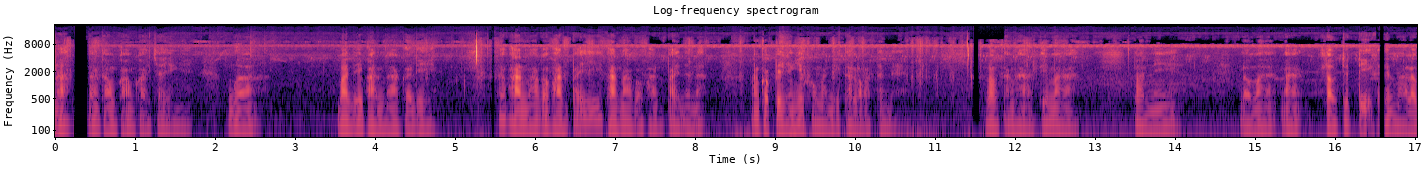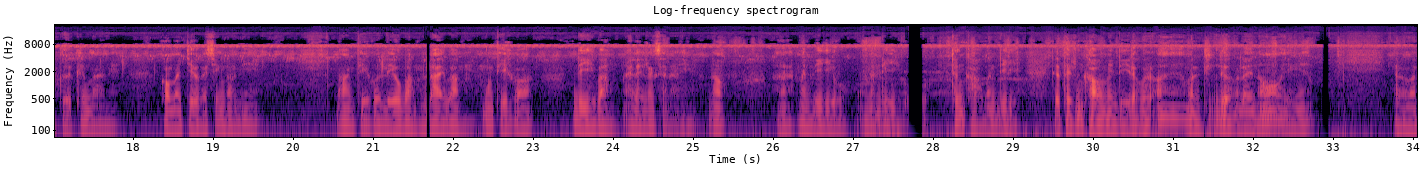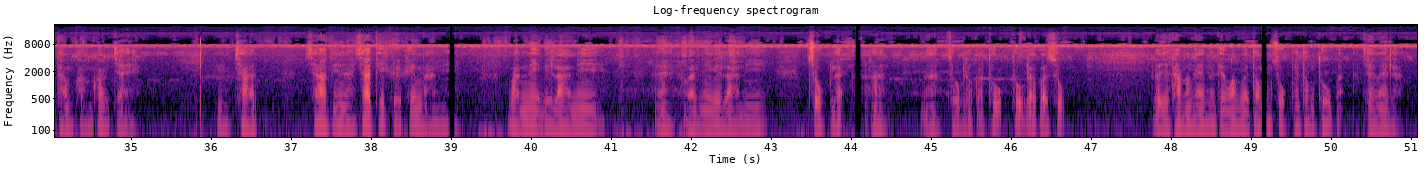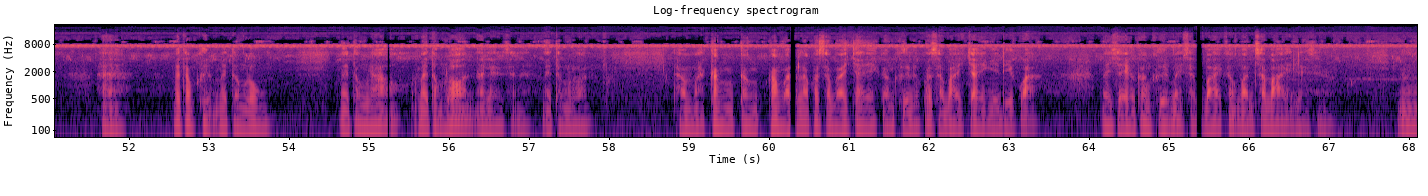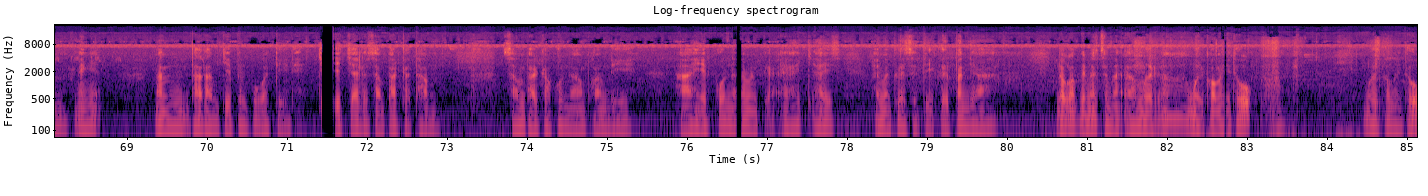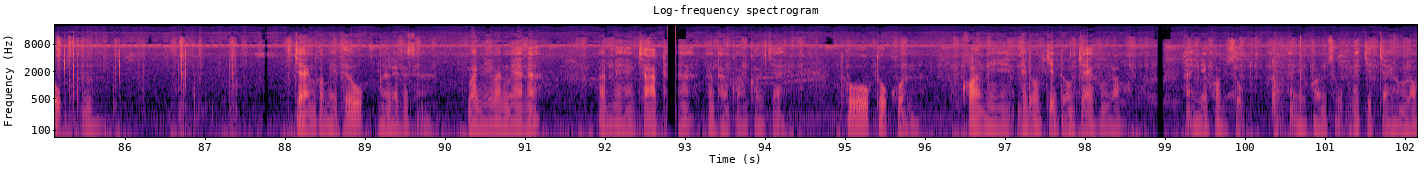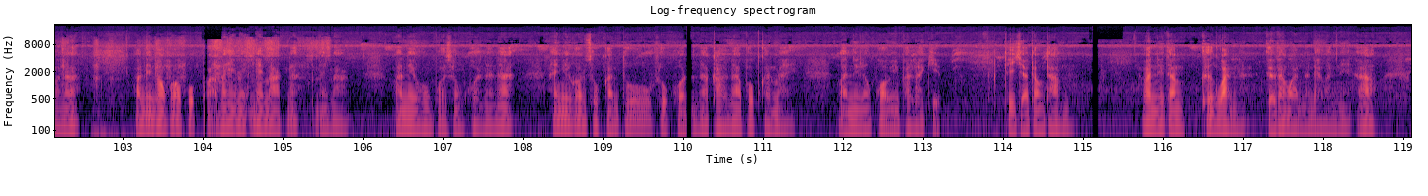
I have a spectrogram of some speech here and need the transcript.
นะต้องทำความเข้าใจอย่างนี้ เมื่อวันที่ผ่านมาก็ดี ถ้าผ่านมาก็ผ่านไป ผ่านมาก็ผ่านไปนั่นนะมันก็เป็นอย่างนี้ของมันอยู่ตลอดนั่นแหละ เราต่างหากที่มาตอนนี้เรามามาเราจุติขึ้นมาเราเกิดขึ้นมาเนี่ย ก็มาเจอกับสิ่งเหล่านี้ บางทีก็เลวบ้างร้ายบ้างบางทีก็ดีบ้างอะไรลักษณะนี้เนาะอ่ามันดีอยู่มันดีอยู่ ถึงข่าวมันดี แต่ถึงข่าวไม่ดีเราก็อ้ยมันเรื่องอะไรเนาะอย่างเงี้ยเรามาทำความเข้าใจ ชาติชาตินี้นะชาติที่เกิดขึ้นมานี่วันนี้เวลานี้อ่าวันนี้เวลานี้สุขแล้วอ่าอ่าสุขแล้วก็ทุกข์ทุกข์แล้วก็สุข เราจะทำยังไงไม่ถึงว่าไม่ต้องสุขไม่ต้องทุกข์ใช่ไหมล่ะอ่าไม่ต้องขึ้นไม่ต้องลง ไม่ต้องหนาวไม่ต้องร้อนอะไรสักนะไม่ต้องร้อนทำมากลางกลางกลางวันแล้วก็สบายใจกลางคืนแล้วก็สบายใจอย่างนี้ดีกว่า ไม่ใช่กลางคืนไม่สบายกลางวันสบายเลยใช่ไหมอืมอย่างเงี้ยมันถ้าทำจิตเป็นปกติจิตใจเราสัมผัสกับธรรมสัมผัสกับคุณงามความดี หาเหตุผลให้มันให้ให้ให้มันเกิดสติเกิดปัญญา แล้วก็เป็นลักษณะเออเมื่อเออเมื่อก็ไม่ทุกข์เมื่อก็ไม่ทุกข์แจ้งก็ไม่ทุกข์อะไรลักษณะวันนี้วันแม่นะ วันแม่แห่งชาตินะต้องทำความเข้าใจ ทุกทุกคนขอให้มีในดวงจิตดวงใจของเรา ให้มีความสุข ให้มีความสุขในจิตใจของเรานะ วันนี้หลวงพ่อพบปะไม่ไม่ไม่มากนะ ไม่มาก วันนี้คงพอสมควรนะนะ ให้มีความสุขกันทุกทุกคนนะข่าวหน้าพบกันใหม่ วันนี้หลวงพ่อมีภารกิจที่จะต้องทำวันนี้ตั้งครึ่งวันเกือบทั้งวันนั่นแหละวันนี้อ้าว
